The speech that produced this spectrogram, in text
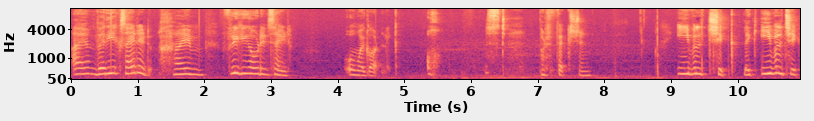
I am very excited. I am freaking out inside. Oh my god, like, oh, just perfection. Evil chick, like evil chick.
